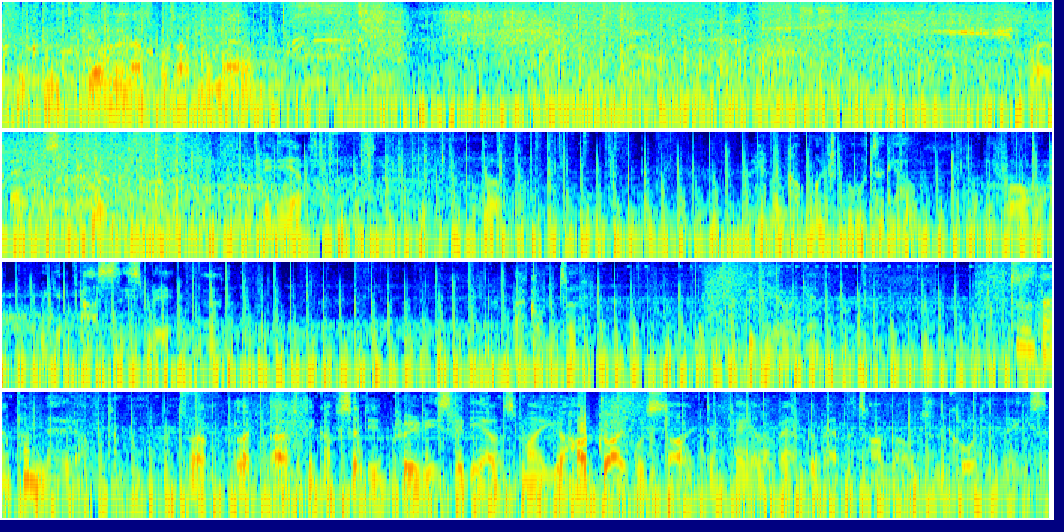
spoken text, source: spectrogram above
People coming to kill me, that's what's happening now. Sorry about this on the video, but we haven't got much more to go before we get past this bit and back onto the video again. It doesn't happen very often. But like I think I've said in previous videos, my hard drive was starting to fail around about the time I was recording these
